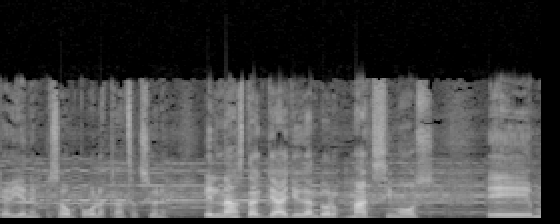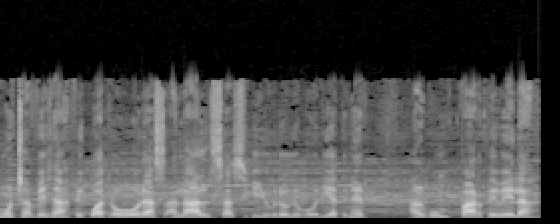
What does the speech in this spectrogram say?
que habían empezado un poco las transacciones. El Nasdaq ya llegando a los máximos, eh, muchas veces de 4 horas al alza, así que yo creo que podría tener algún par de velas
